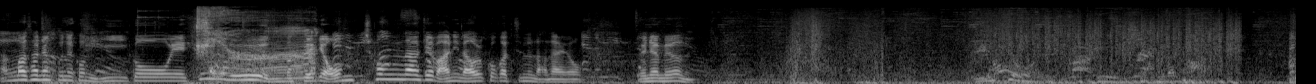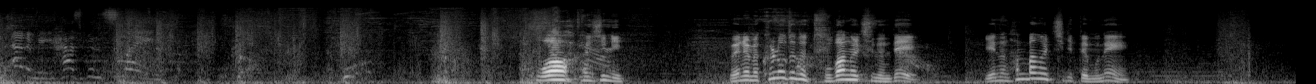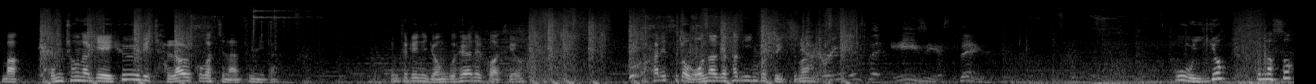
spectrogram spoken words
악마 사냥꾼의 검 이거의 효율은 막 되게 엄청나게 많이 나올 것 같지는 않아요. 왜냐면. 와 간신히 왜냐면 클로드는 두 방을 치는데 얘는 한 방을 치기 때문에 막 엄청나게 효율이 잘 나올 것 같진 않습니다. 템트리는 연구해야 될 것 같아요. 하리스가 워낙에 사기인 것도 있지만. 오 이겨? 끝났어?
